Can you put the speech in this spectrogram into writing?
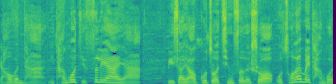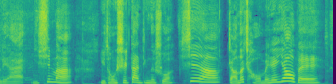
然后问他：“你谈过几次恋爱呀？”李逍遥故作青涩地说：“我从来没谈过恋爱，你信吗？”女同事淡定地说：“信啊，长得丑没人要呗。”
